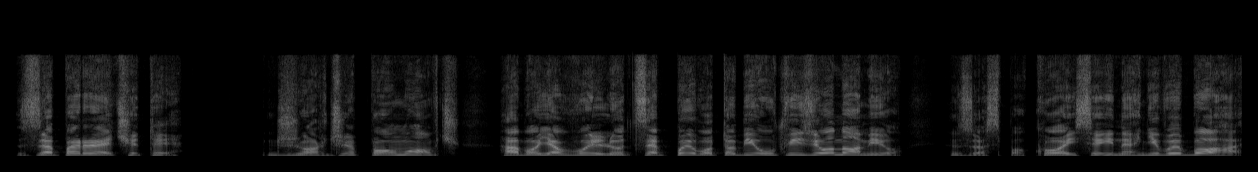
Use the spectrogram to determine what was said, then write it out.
заперечити. Джордже, помовч, або я виллю це пиво тобі у фізіономію. Заспокойся і не гніви Бога.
